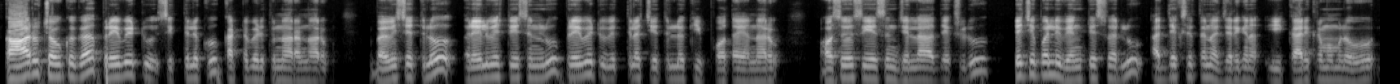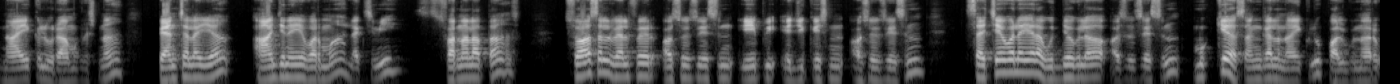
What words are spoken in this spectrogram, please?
కారు చౌకగా ప్రైవేటు శక్తులకు కట్టబెడుతున్నారన్నారు. భవిష్యత్తులో రైల్వే స్టేషన్లు ప్రైవేటు వ్యక్తుల చేతుల్లోకి పోతాయన్నారు. అసోసియేషన్ జిల్లా అధ్యక్షుడు తేచిపల్లి వెంకటేశ్వర్లు అధ్యక్షతన జరిగిన ఈ కార్యక్రమంలో నాయకులు Ramakrishna Penchalaiah Anjaneya Varma Lakshmi Swarnalatha social welfare association AP education association సచివాలయాల ఉద్యోగుల అసోసియేషన్ ముఖ్య సంఘాల నాయకులు పాల్గొన్నారు.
